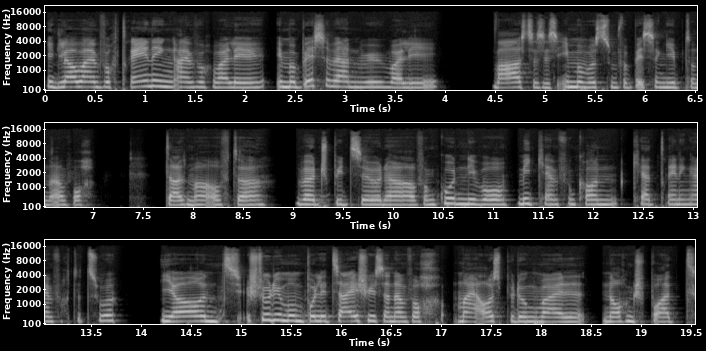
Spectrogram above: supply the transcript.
Ich glaube einfach Training, einfach weil ich immer besser werden will, weil ich weiß, dass es immer was zum Verbessern gibt und einfach, dass man auf der Weltspitze oder auf einem guten Niveau mitkämpfen kann, gehört Training einfach dazu. Ja, und Studium und Polizeischule sind einfach meine Ausbildung, weil nach dem Sport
